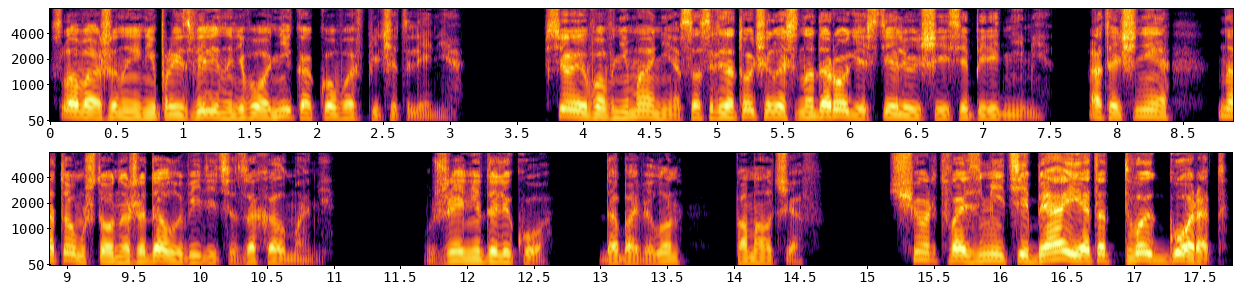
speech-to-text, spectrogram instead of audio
Слова жены не произвели на него никакого впечатления. Все его внимание сосредоточилось на дороге, стелющейся перед ними, а точнее на том, что он ожидал увидеть за холмами. «Уже недалеко», — добавил он, помолчав. Черт возьми тебя и этот твой город!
